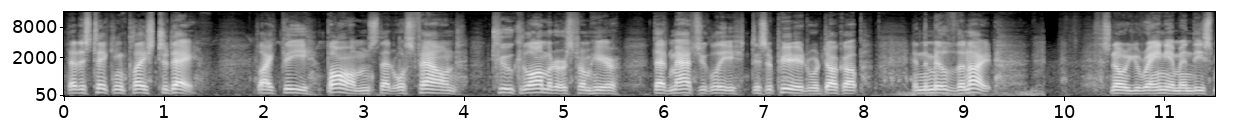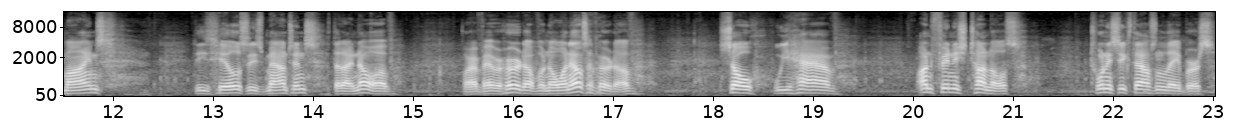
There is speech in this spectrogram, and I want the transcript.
that is taking place today. Like the bombs that was found two kilometers from here that magically disappeared or dug up in the middle of the night. There's no uranium in these mines, these hills, these mountains that I know of, or I've ever heard of, or no one else have heard of. So we have unfinished tunnels 26,000 laborers,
